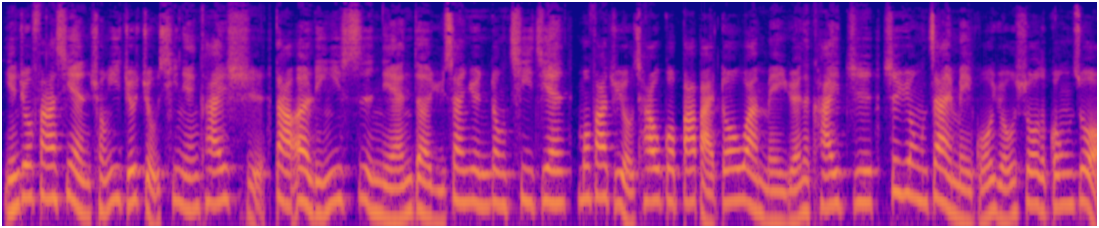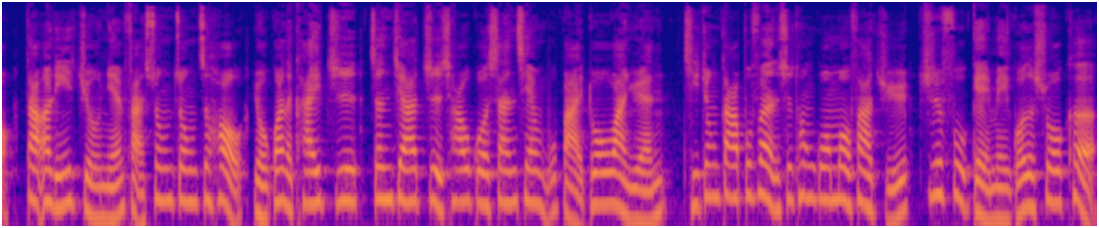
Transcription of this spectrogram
研究发现，从一九九七年开始到二零一四年的雨伞运动期间，贸发局有超过八百多万美元的开支是用在美国游说的工作。到二零一九年反送中之后，有关的开支增加至超过三千五百多万元，其中大部分是通过贸发局支付给美国的说客。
